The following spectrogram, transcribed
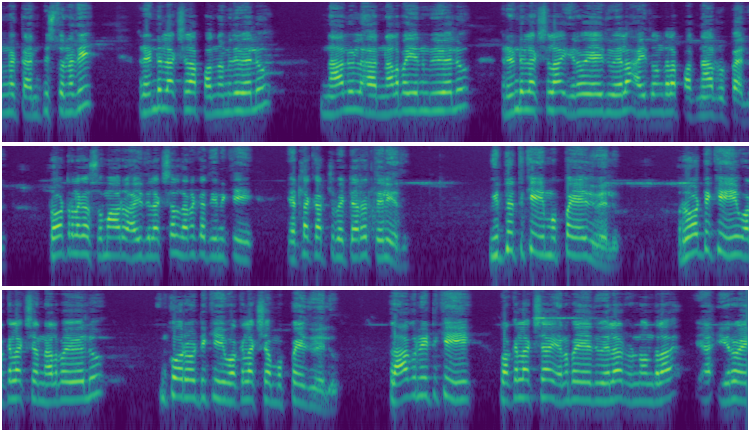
ఉన్నట్టు అనిపిస్తున్నది. రెండు లక్షల పంతొమ్మిది వేలు నాలుగు నలభై ఎనిమిది వేలు రెండు లక్షల ఇరవై ఐదు వేల ఐదు వందల పద్నాలుగు రూపాయలు. టోటల్గా సుమారు ఐదు లక్షల కనుక దీనికి ఎట్లా ఖర్చు పెట్టారో తెలియదు. విద్యుత్కి ముప్పై ఐదు వేలు రోడ్డుకి ఒక లక్ష నలభై వేలు ఇంకో రోడ్డుకి ఒక లక్ష ముప్పై ఐదు వేలు త్రాగునీటికి ఒక లక్ష ఎనభై ఐదు వేల రెండు వందల ఇరవై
